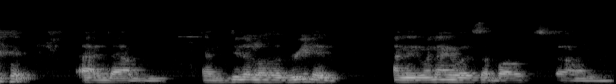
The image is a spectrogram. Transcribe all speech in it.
time, and um, and did a lot of reading. And then when I was about um,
